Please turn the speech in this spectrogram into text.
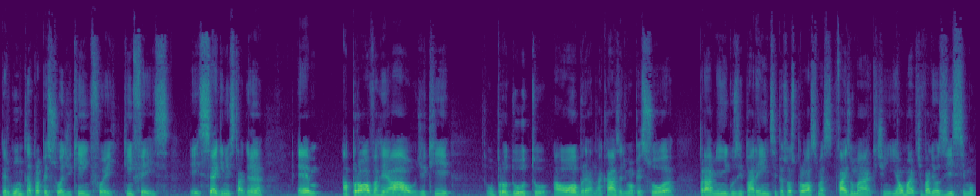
pergunta para a pessoa de quem foi, quem fez, e segue no Instagram, é a prova real de que o produto, a obra na casa de uma pessoa, para amigos e parentes e pessoas próximas, faz o marketing. E é um marketing valiosíssimo.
